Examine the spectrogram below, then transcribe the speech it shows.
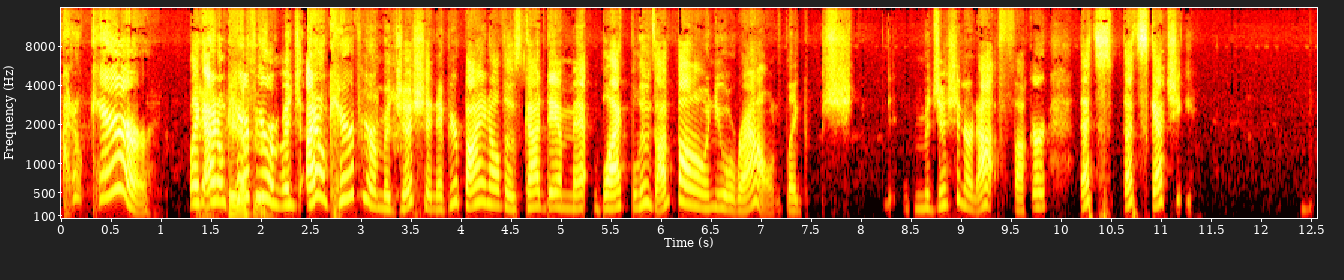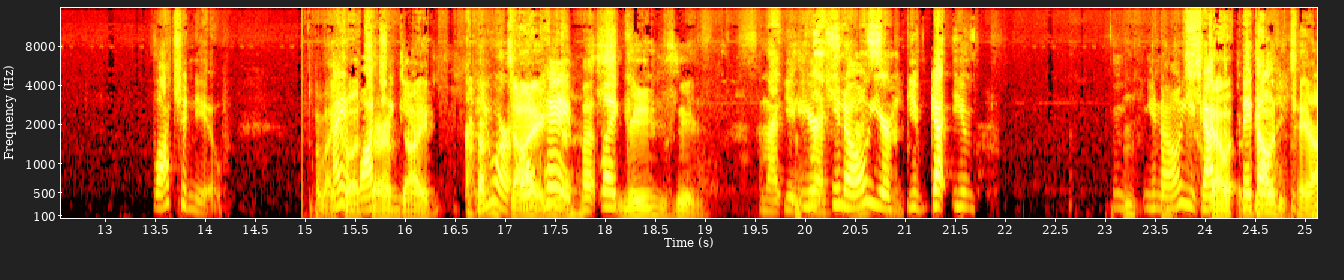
I don't care. Like I don't He care if doesn't- you're a mag- I don't care if you're a magician. If you're buying all those goddamn ma- black balloons, I'm following you around. Like sh- magician or not, fucker. That's that's sketchy. Watching you. Oh my I am god, sorry, watching I'm you. dying. You I'm are dying okay, here. but, like- sneezing. I'm like, You, you're you know you're you've got you've Mm, you know you just got going- the big going old, to you,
